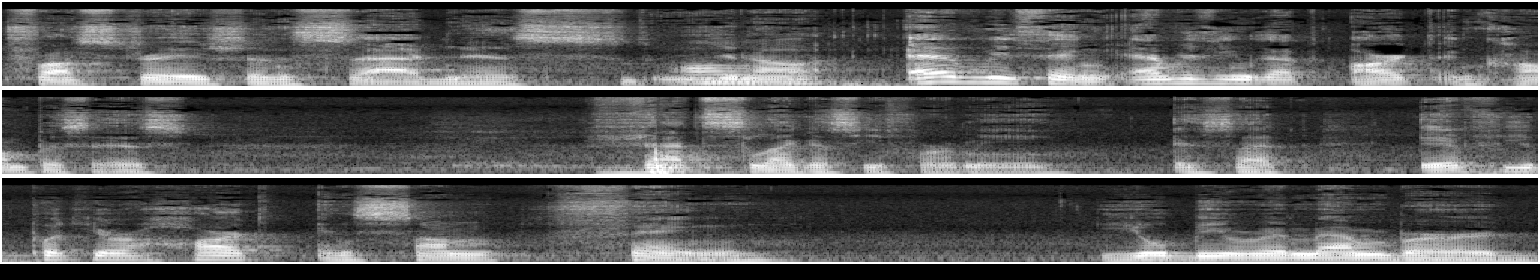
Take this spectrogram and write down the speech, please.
frustration, sadness, All you know, oh. everything, everything that art encompasses. That's legacy for me. Is that if you put your heart in something, you'll be remembered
